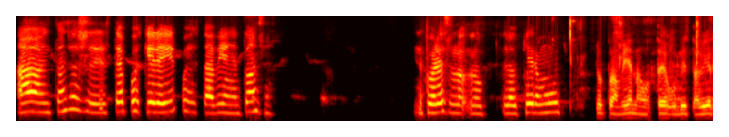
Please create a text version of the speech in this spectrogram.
Ah, entonces si usted pues quiere ir, pues está bien, entonces. Por eso lo, lo, lo quiero mucho. Yo también a usted, Julita, Viera.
